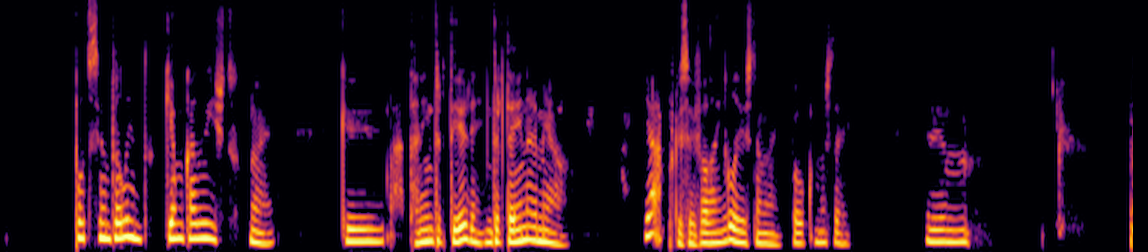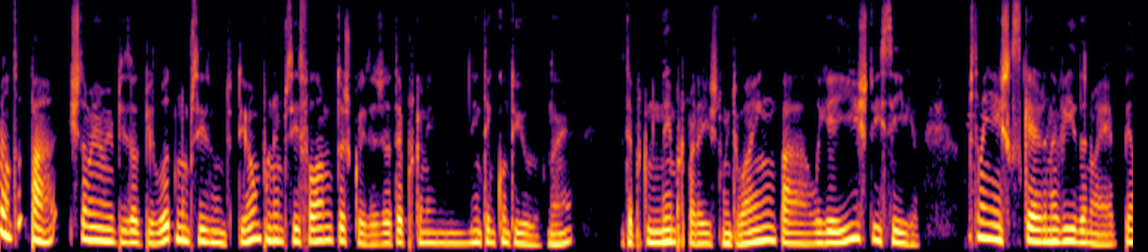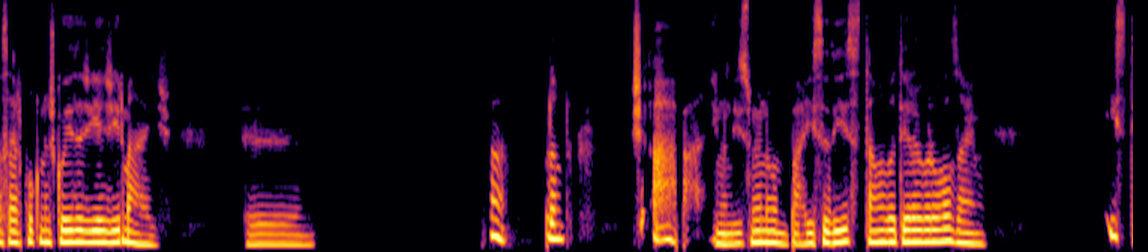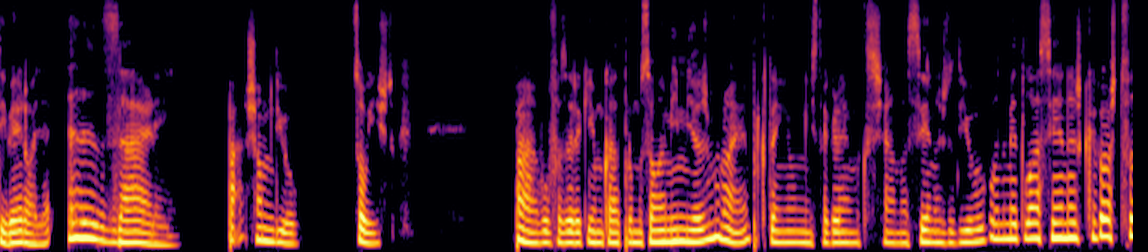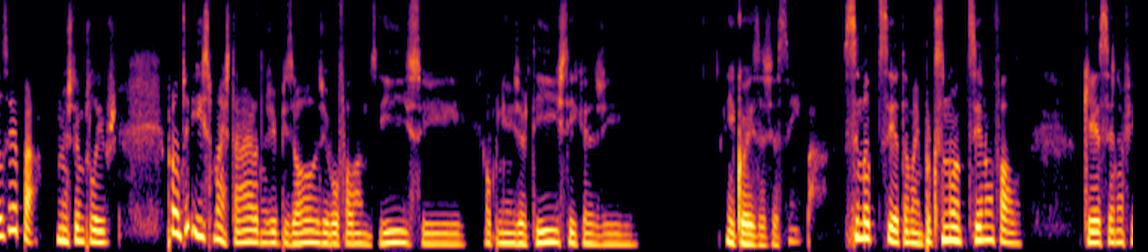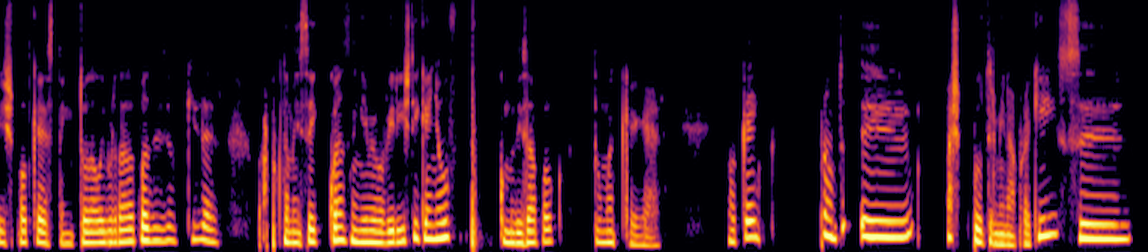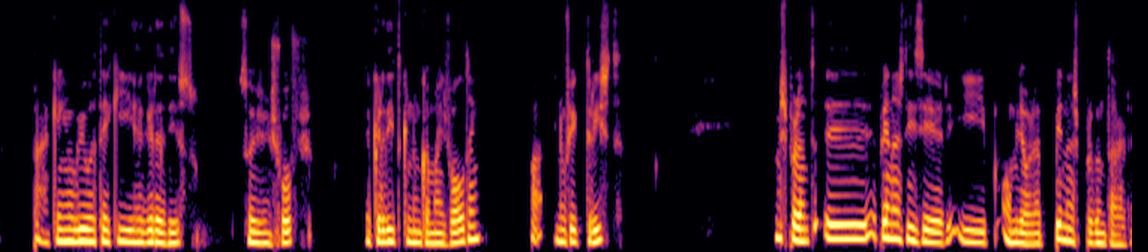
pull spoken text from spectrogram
pode ser um talento que é um bocado isto, não é? Que pá, estar a entreter, entertainer, meu. Yeah, porque eu sei falar inglês também, pouco, mas sei. Um, pronto, pá, isto também é um episódio piloto, não preciso muito tempo, nem preciso falar muitas coisas, até porque nem, nem tenho conteúdo, não é? Até porque nem preparei isto muito bem, pá, liguei isto e siga. Mas também é isto que se quer na vida, não é? Pensar pouco nas coisas e agir mais. Uh... Ah, pronto. Ah, pá, eu não disse o meu nome, pá. E se disse, está-me a bater agora o Alzheimer. E se tiver, olha, azar. Pá, chame Diogo. Só isto pá, vou fazer aqui um bocado de promoção a mim mesmo, não é? Porque tenho um Instagram que se chama Cenas de Diogo, onde meto lá cenas que gosto de fazer, pá, nos tempos livres. Pronto, isso mais tarde, nos episódios, eu vou falando disso e opiniões artísticas e, e coisas assim, pá. Se me apetecer também, porque se não apetecer, não falo. Que é a cena fixe podcast, tenho toda a liberdade para dizer o que quiser. Pá, porque também sei que quase ninguém vai ouvir isto e quem ouve como disse há pouco, estou-me a cagar. Ok? Pronto, uh, acho que vou terminar por aqui. Se pá, quem ouviu até aqui agradeço. Sois uns fofos. Acredito que nunca mais voltem. Pá, não fico triste. Mas pronto, uh, apenas dizer, e, ou melhor, apenas perguntar,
